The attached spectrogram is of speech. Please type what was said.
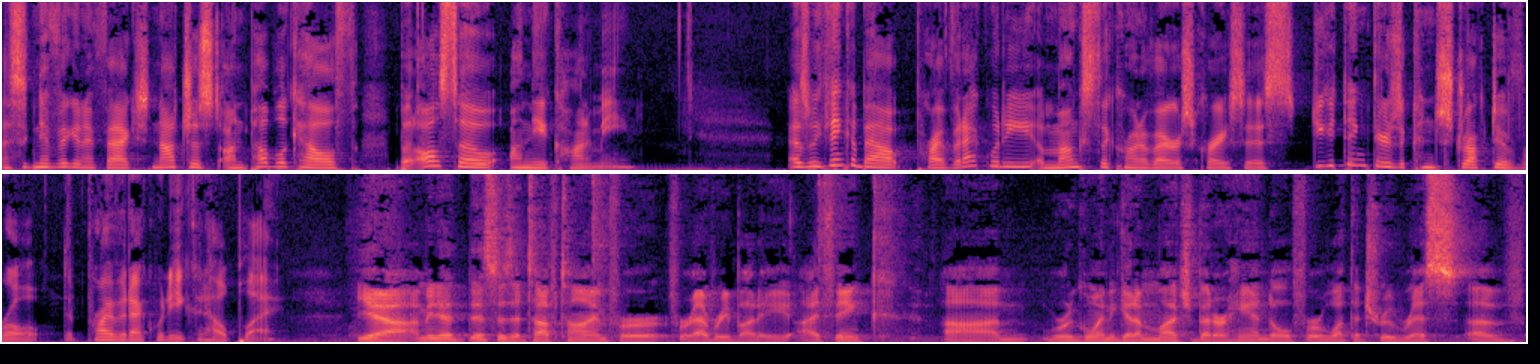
a significant effect not just on public health, but also on the economy. As we think about private equity amongst the coronavirus crisis, do you think there's a constructive role that private equity could help play? Yeah, I mean, it, this is a tough time for, for everybody. I think um, we're going to get a much better handle for what the true risks of,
